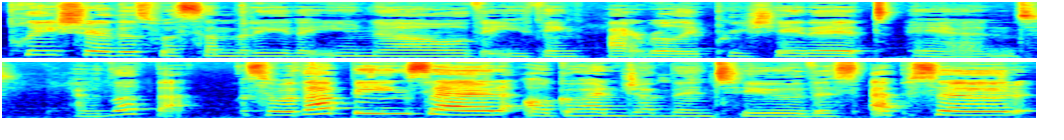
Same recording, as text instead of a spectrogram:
please share this with somebody that you know that you think might really appreciate it and I would love that. So, with that being said, I'll go ahead and jump into this episode.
